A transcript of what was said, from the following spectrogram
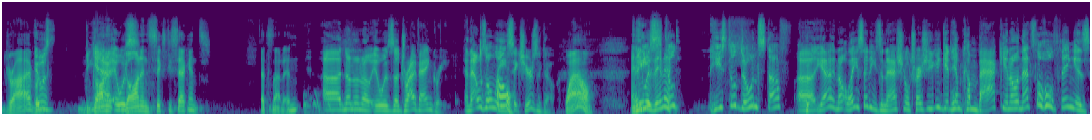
drive. it was. gone. Yeah, in, it was. gone in sixty seconds. That's not it. Uh, no, no, no. It was uh, Drive Angry, and that was only Oh. six years ago. Wow. And he was in still, it. He's still doing stuff. Uh, yeah, no, like I said, he's a national treasure. You can get him come back, you know, and that's the whole thing. Is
